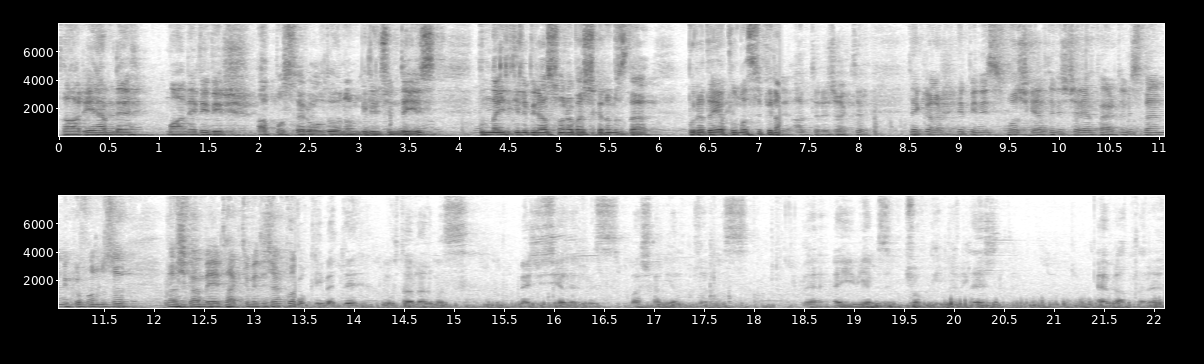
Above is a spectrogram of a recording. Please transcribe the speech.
tarihi hem de manevi bir atmosfer olduğunun bilincindeyiz. Bununla ilgili biraz sonra başkanımız da burada yapılması plan aktaracaktır. Tekrar hepiniz hoş geldiniz, şeref verdiniz. Ben mikrofonunuzu Başkan Bey'e takdim edeceğim. Çok kıymetli muhtarlarımız, meclis üyelerimiz, başkan yardımcılarımız ve Eyüpiye'mizin çok kıymetli evlatları,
